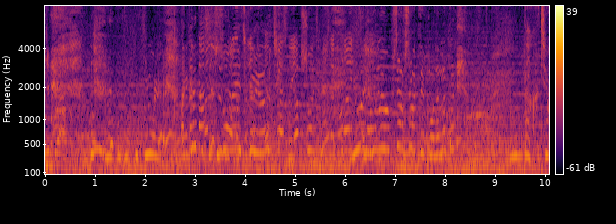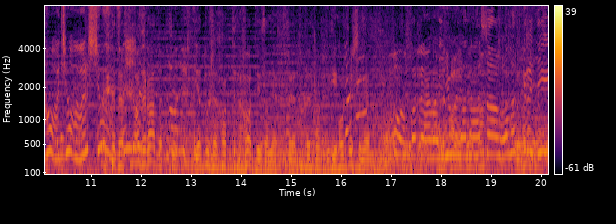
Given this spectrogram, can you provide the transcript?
І брат. Юля. А це та з сестричкою. Чесно, я в шоці. Юля, і ми взагалі в шоці були. Ми так... Так, чого ви, чого ви? Ви розчули? Це сльози радості. Я дуже гордий, гордий за них. Я дуже гордий і горжуся ними. О, Форела, Юля наша, голос країни.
